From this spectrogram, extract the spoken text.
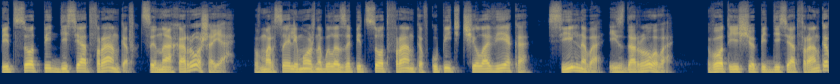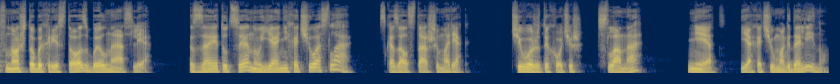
550 франков! Цена хорошая!» В Марселе можно было за 500 франков купить человека, сильного и здорового. Вот еще 50 франков, но чтобы Христос был на осле. «За эту цену я не хочу осла», — сказал старший моряк. «Чего же ты хочешь? Слона?» «Нет, я хочу Магдалину».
